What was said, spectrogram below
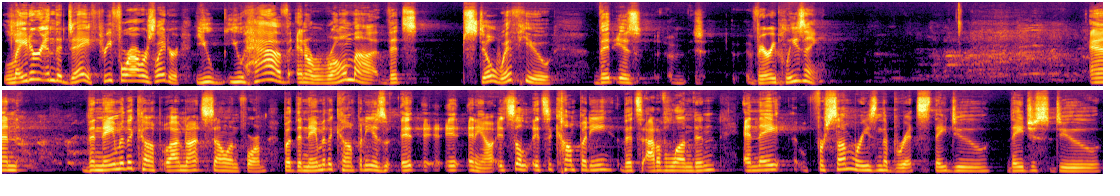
later in the day, three, four hours later, you, you have an aroma that's still with you that is very pleasing. And the name of the company, well, I'm not selling for them, but the name of the company is, it, it, it, anyhow, it's a, it's a company that's out of London. And they, for some reason, the Brits, they do, they just do,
